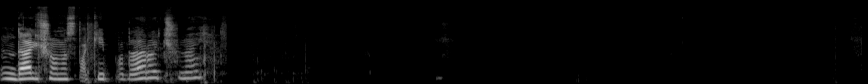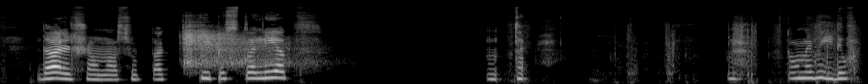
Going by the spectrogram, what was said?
Дальше у нас такий подарочний. Дальше у нас вот такий пистолет. Хто не видів?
